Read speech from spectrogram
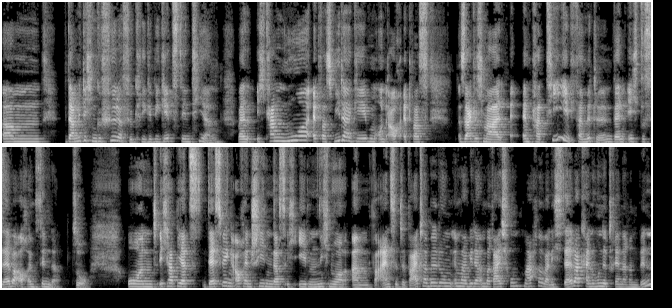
ähm, damit ich ein Gefühl dafür kriege, wie geht's den Tieren? Weil ich kann nur etwas wiedergeben und auch etwas, sage ich mal, Empathie vermitteln, wenn ich das selber auch empfinde. So. Und ich habe jetzt deswegen auch entschieden, dass ich eben nicht nur ähm, vereinzelte Weiterbildungen immer wieder im Bereich Hund mache, weil ich selber keine Hundetrainerin bin,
